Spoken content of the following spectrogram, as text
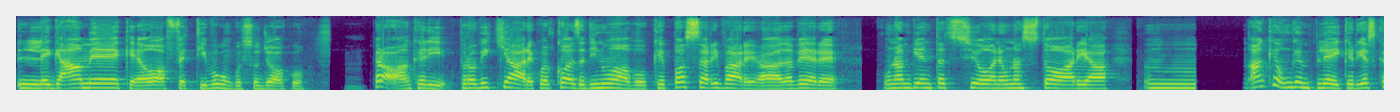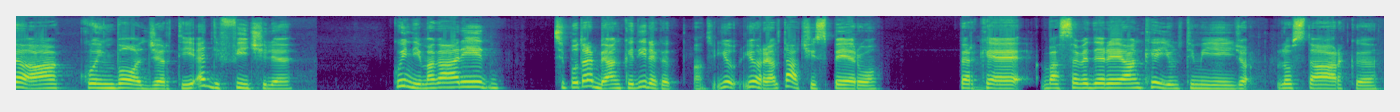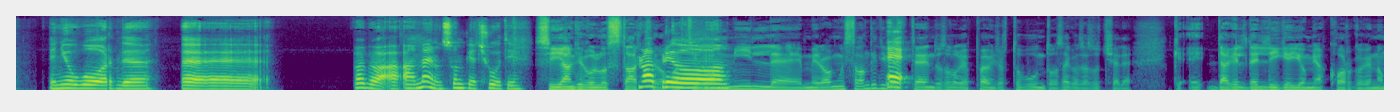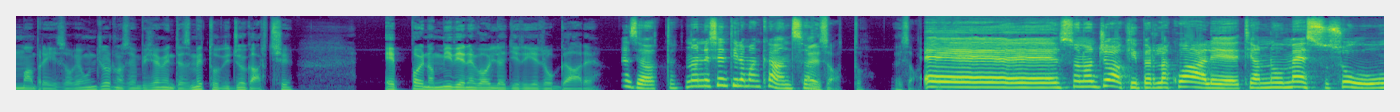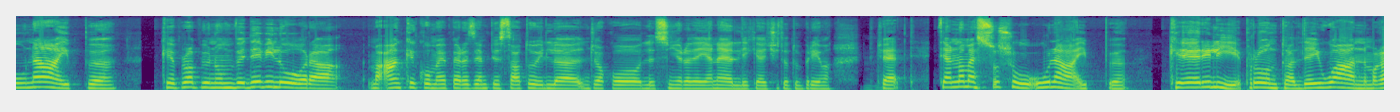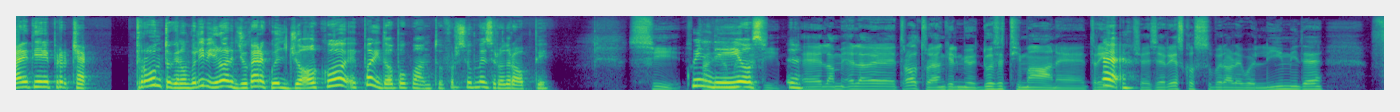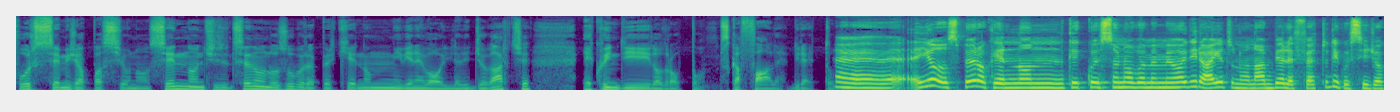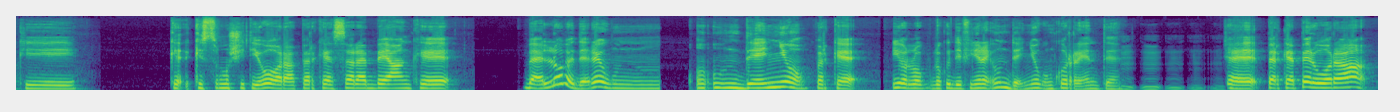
il legame che ho affettivo con questo gioco. Mm. Però anche lì provicchiare qualcosa di nuovo che possa arrivare ad avere un'ambientazione, una storia, mm, anche un gameplay che riesca a coinvolgerti è difficile. Quindi magari si potrebbe anche dire che, anzi, io, io in realtà ci spero, perché basta vedere anche gli ultimi giochi, Lost Ark e New World, eh, proprio a, a me non sono piaciuti. Sì, anche con lo Stark Proprio- a mille mi, ero- mi stavo anche Eh. divertendo, solo che poi a un certo punto, sai cosa succede? Che è da, che- da lì che io mi accorgo che non mi ha preso, che un giorno semplicemente smetto di giocarci e poi non mi viene voglia di riloggare. Esatto, non ne senti la mancanza. Esatto, esatto. Eh, sono giochi per la quale ti hanno messo su un hype che proprio non vedevi l'ora, ma anche come per esempio è stato il gioco del Signore degli Anelli che hai citato prima. Mhm. Cioè, ti hanno messo su un hype che eri lì pronto al day one, magari ti eri pr- cioè, pronto che non volevi l'ora di giocare quel gioco e poi dopo quanto? Forse un mese lo droppi. Sì, Quindi io- sì. È la- è la- è- tra l'altro è anche il mio, due settimane, tre, Eh. cioè se riesco a superare quel limite forse mi ci appassiono, se non, ci- se non lo supero è perché non mi viene voglia di giocarci e quindi lo troppo, scaffale, diretto. Eh, io spero che, non- che questo nuovo MMO di Riot non abbia l'effetto di questi giochi che, che sono usciti ora, perché sarebbe anche bello vedere un, un degno, perché io lo, lo definirei un degno concorrente. Mm, mm, mm. Cioè, perché per ora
